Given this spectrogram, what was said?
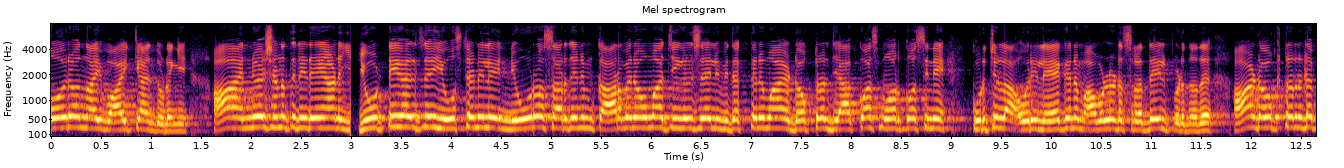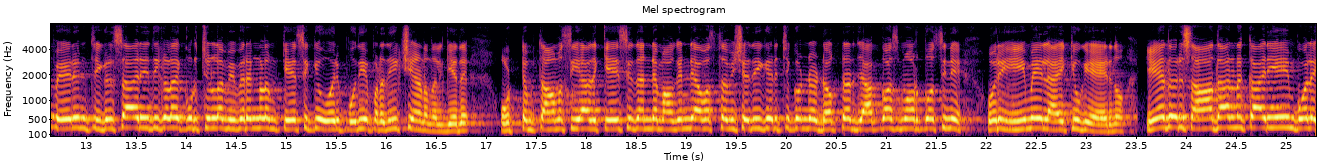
ഓരോന്നായി വായിക്കാൻ തുടങ്ങി. ആ അന്വേഷണത്തിനിടെയാണ് യു ടി ഹെൽസ് ഹ്യൂസ്റ്റണിലെ ന്യൂറോ സർജനും കാർവനോമ ചികിത്സയിൽ വിദഗ്ധനുമായ ഡോക്ടർ ജാക്വാസ് മോർക്കോസിനെ കുറിച്ചുള്ള ഒരു ലേഖനം അവളുടെ ശ്രദ്ധയിൽപ്പെടുന്നത്. ആ ഡോക്ടറുടെ പേരും ചികിത്സാരീതികളെ കുറിച്ചുള്ള വിവരങ്ങളും കേസിക്ക് ഒരു പുതിയ പ്രതീക്ഷയാണ് നൽകിയത്. ഒട്ടും താമസിയാതെ കേസി തന്റെ മകന്റെ അവസ്ഥ വിശദീകരിച്ചുകൊണ്ട് ഡോക്ടർ ജാക്വാസ് മോർക്കോസിന് ഒരു ഇമെയിൽ അയക്കുകയായിരുന്നു. ഏതൊരു സാധാരണക്കാരിയെയും പോലെ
